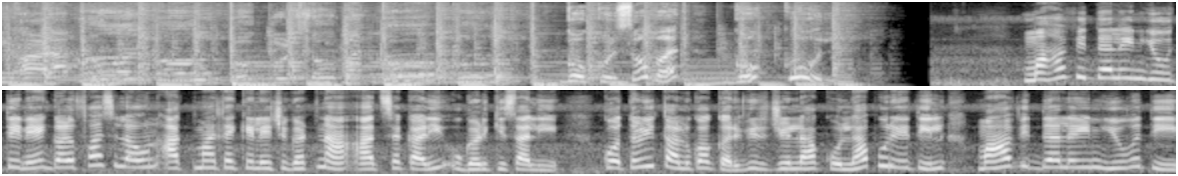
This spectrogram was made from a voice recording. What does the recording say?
उन्हाळा कूल गोकुळ सोबत गोकुल गोकुळ सोबत महाविद्यालयीन युवतीने गळफास लावून आत्महत्या केल्याची घटना आज सकाळी उघडकीस आली. कोतळी तालुका करवीर जिल्हा कोल्हापूर येथील महाविद्यालयीन युवती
